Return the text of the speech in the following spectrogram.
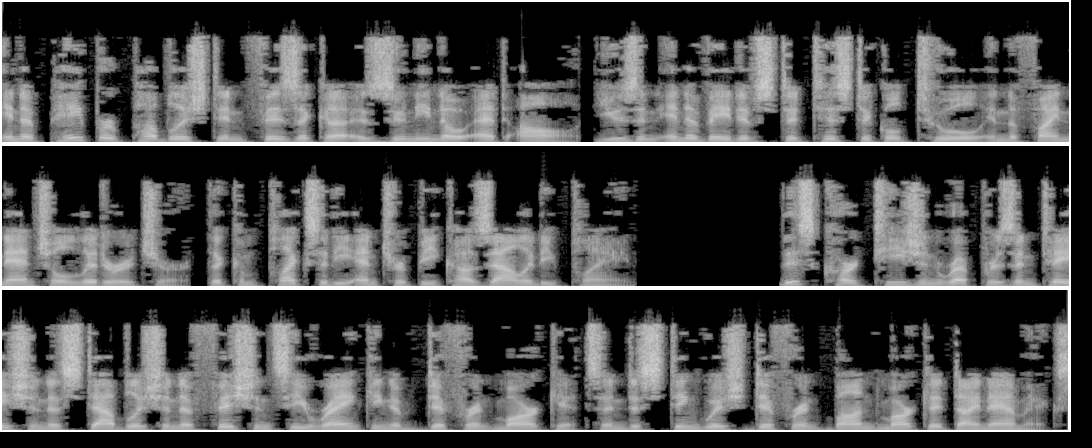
In a paper published in Physica Zunino et al., use an innovative statistical tool in the financial literature, the complexity entropy causality plane. This Cartesian representation establish an efficiency ranking of different markets and distinguish different bond market dynamics.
